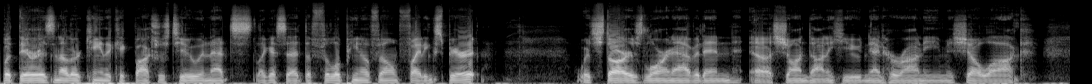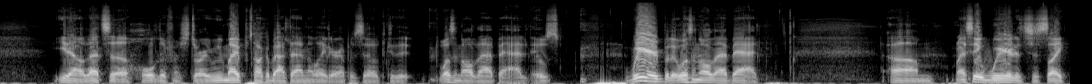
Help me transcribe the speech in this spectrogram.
but there is another King of the Kickboxers too, and that's like I said, the Filipino film Fighting Spirit, which stars Loren Avedon, uh, Sean Donahue, Ned Hourani, Michelle Locke. You know, that's a whole different story. We might talk about that in a later episode because it wasn't all that bad. It was weird, but it wasn't all that bad. Um, when I say weird, it's just like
